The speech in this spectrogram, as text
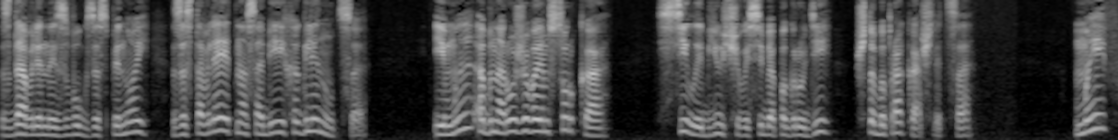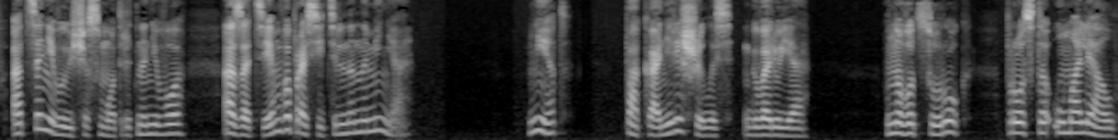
Сдавленный звук за спиной заставляет нас обеих оглянуться, и мы обнаруживаем сурка — силой бьющего себя по груди, чтобы прокашляться. Мэйв оценивающе смотрит на него, а затем вопросительно на меня. «Нет, пока не решилась», — говорю я. Но вот Сурок просто умолял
